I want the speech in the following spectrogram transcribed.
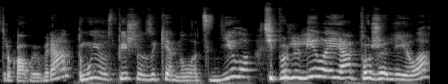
довгостроковий варіант. Тому я успішно закинула це діло. Чи пожаліла я? Пожаліла.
